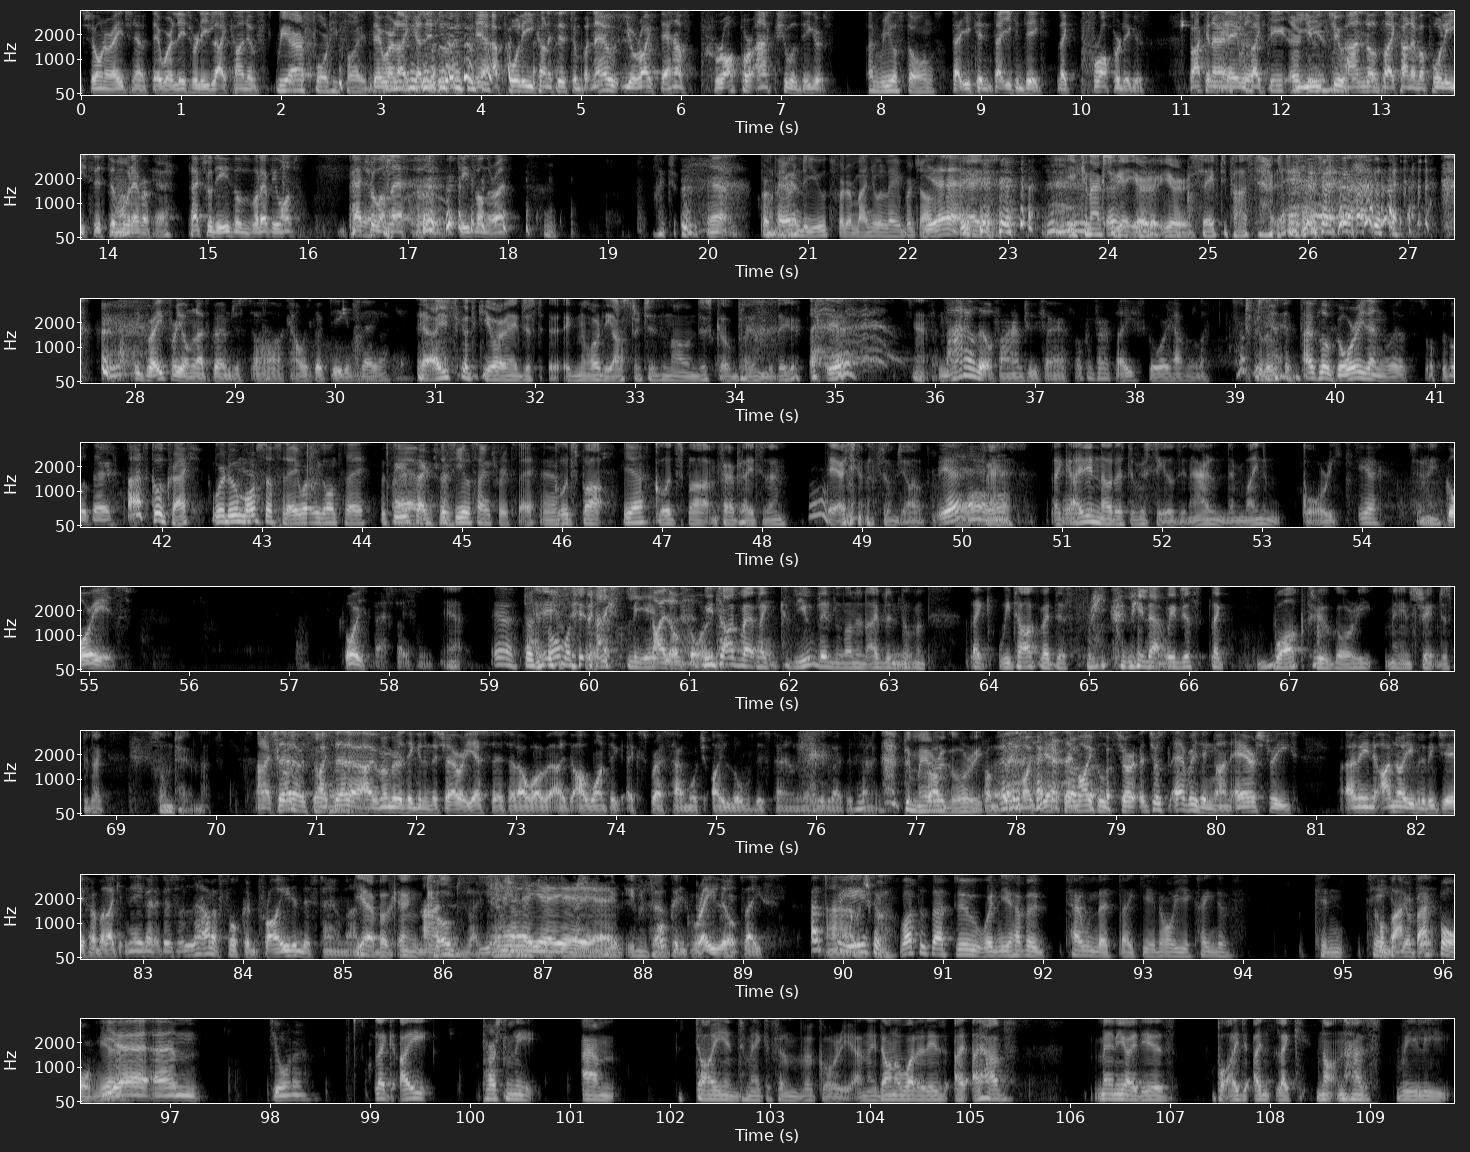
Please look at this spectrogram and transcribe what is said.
showing our age now, they were literally like kind of we are forty five. They were like a little, yeah, a pulley kind of system. But now you're right; they have proper actual diggers. And real stones. that you can that you can dig, like proper diggers. Back in our day, it was like di- you use two handles, like kind of a pulley system, Oh, whatever. yeah. Petrol, diesel, whatever you want. Petrol on left, and diesel on the right. Yeah, Preparing the youth for their manual labour jobs. yeah. Yeah, yeah, yeah. You can actually get your, your safety pass there. Be great for a young lad to go and just, oh, I can't wait to go digging today. Like, yeah, I used to go to Kia Ora and I just ignore the ostriches and all and just go play on the digger. Yeah. mad how little farm. To be fair, fucking fair play, for Gorey having it, like. Absolutely. How's Love Gorey then? What's, what's the buzz there? That's good crack. We're doing more stuff today. Where are we going today? Um, The Seal Sanctuary. The Seal Sanctuary today. Good spot. Yeah. Good spot and fair play to them. Oh. They are doing some job. Yeah. Yeah, Fairness. Like I didn't know that there were seals in Ireland. They're minding Gorey. Yeah. Do you know what I mean? Gorey is. Gorey's the best place. in- Yeah. Yeah. There's so much. it actually is. I love Gorey. We talk about like because you've lived in London, I've lived in mm. Dublin. Like we talk about this frequently that we just like walk through Gorey Main Street and just be like, some town that's And I said, I, was, I said. I remember thinking in the shower yesterday. I said, I, I, I want to express how much I love this town and everything about this town. the mayor of From St. Michael, yeah, St. Michael's Church, just everything, man. Air Street. I mean, I'm not even a big J fan, but like, Naven, there's a lot of fucking pride in this town, man. yeah, but and clubs like yeah, do you know what I mean? yeah, yeah, yeah. even It's Celtic. fucking great little place. As Ah, creatives, what does that do when you have a town that, like, you know, you kind of can take back your backbone? Yeah. Yeah. um, do you want to? like I personally am dying to make a film about Gorey, and I don't know what it is. I, I have many ideas, but I, I like nothing has really.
